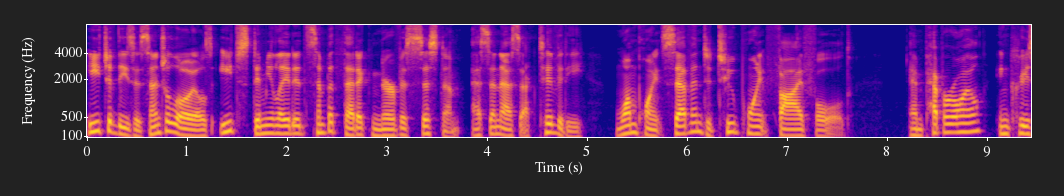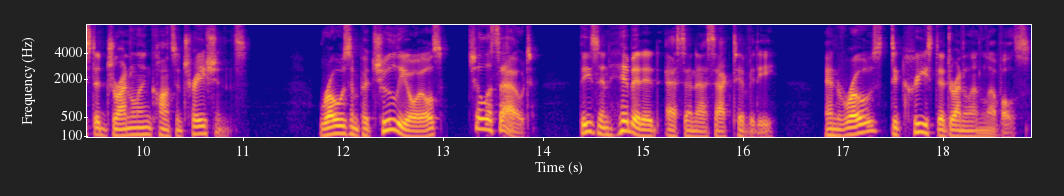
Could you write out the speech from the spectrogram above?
Each of these essential oils each stimulated sympathetic nervous system, SNS activity, 1.7 to 2.5 fold, and pepper oil increased adrenaline concentrations. Rose and patchouli oils chill us out. These inhibited SNS activity, and rose decreased adrenaline levels.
